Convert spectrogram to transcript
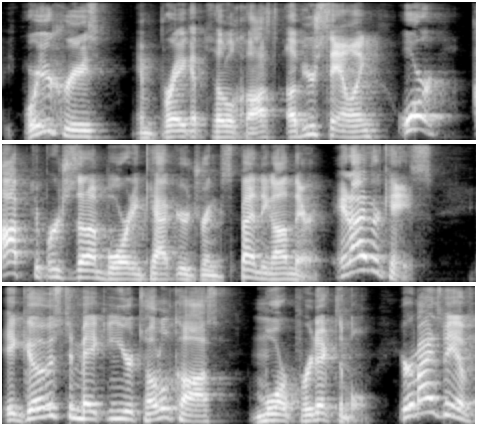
before your cruise and break up the total cost of your sailing, or opt to purchase it on board and cap your drink spending on there. In either case, it goes to making your total cost more predictable. It reminds me of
